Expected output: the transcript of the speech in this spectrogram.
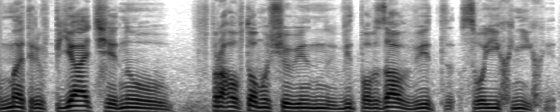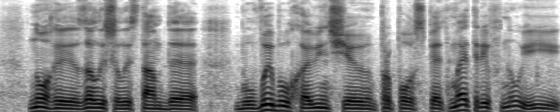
метрів п'ять. Ну, справа в тому, що він відповзав від своїх ніг. Ноги залишились там, де був вибух, а він ще проповз 5 метрів, ну і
